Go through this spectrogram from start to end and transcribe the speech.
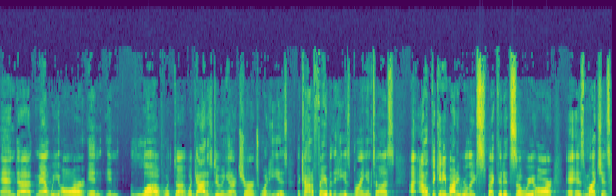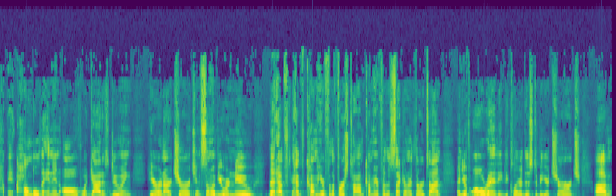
and uh, man, we are in in love with uh, what God is doing in our church, what He is, the kind of favor that He is bringing to us. I, I don't think anybody really expected it, so we are as much as humbled and in awe of what God is doing here in our church. And some of you are new that have, have come here for the first time, come here for the second or third time, and you've already declared this to be your church. Um,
